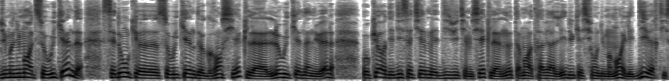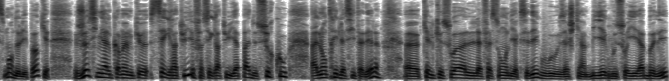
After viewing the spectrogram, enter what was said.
du monument et de ce week-end, c'est donc euh, ce week-end grand siècle, euh, le week-end annuel, au cœur des 17e et 18e siècles, notamment à travers l'éducation du moment et les divertissements de l'époque. Je signale quand même que c'est gratuit, enfin c'est gratuit, il n'y a pas de surcoût à l'entrée de la citadelle, euh, quelle que soit la façon d'y accéder, que vous achetiez un billet, que vous soyez abonné,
